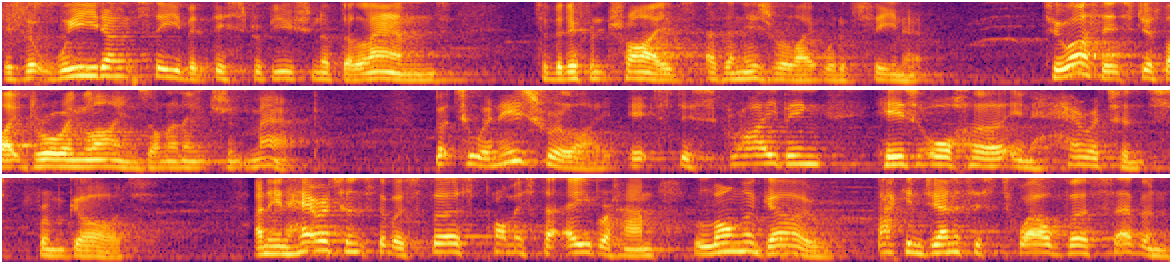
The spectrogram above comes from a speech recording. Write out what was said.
is that we don't see the distribution of the land to the different tribes as an Israelite would have seen it. To us, it's just like drawing lines on an ancient map. But to an Israelite, it's describing his or her inheritance from God. An inheritance that was first promised to Abraham long ago, back in Genesis 12, verse 7,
